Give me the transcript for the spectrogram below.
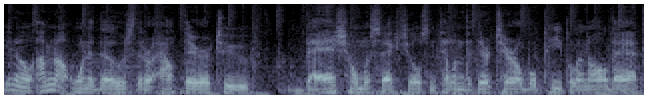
you know, I'm not one of those that are out there to bash homosexuals and tell them that they're terrible people and all that.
